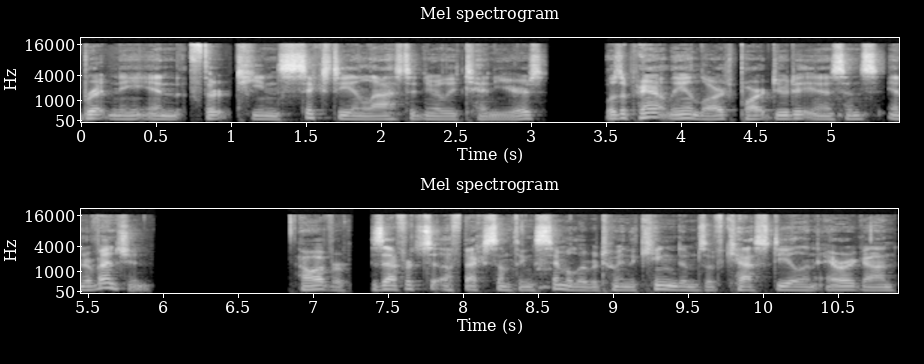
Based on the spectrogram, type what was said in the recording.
Brétigny in 1360 and lasted nearly 10 years, was apparently in large part due to Innocent's intervention. However, his efforts to effect something similar between the kingdoms of Castile and Aragon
